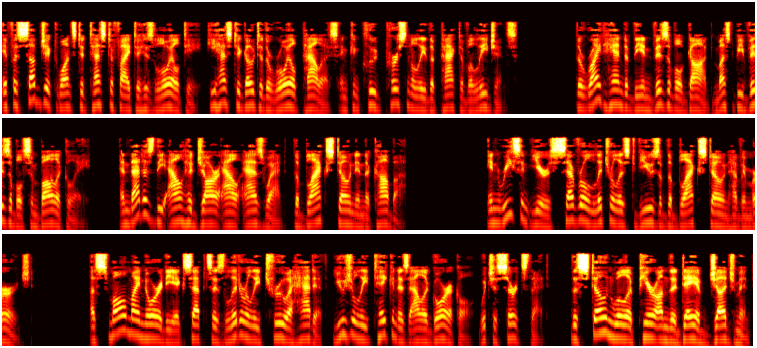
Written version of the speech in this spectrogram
If a subject wants to testify to his loyalty, he has to go to the royal palace and conclude personally the pact of allegiance. The right hand of the invisible God must be visible symbolically. And that is the al-Hajar al-Aswad, the black stone in the Kaaba. In recent years several literalist views of the black stone have emerged. A small minority accepts as literally true a hadith, usually taken as allegorical, which asserts that the stone will appear on the day of judgment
